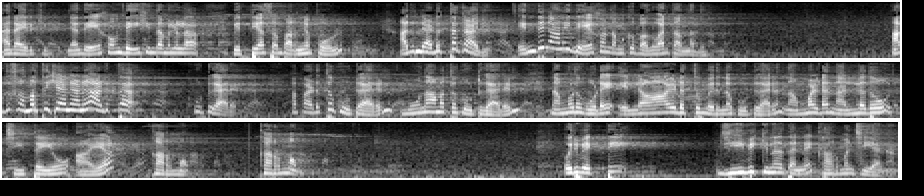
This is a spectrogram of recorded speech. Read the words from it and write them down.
ആരായിരിക്കും? ഞാൻ ദേഹവും ദേഹിയും തമ്മിലുള്ള വ്യത്യാസം പറഞ്ഞപ്പോൾ അതിന്റെ അടുത്ത കാര്യം എന്തിനാണ് ഈ ദേഹം നമുക്ക് ഭഗവാൻ തന്നത്? അത് സമർത്ഥിക്കാനാണ് അടുത്ത കൂട്ടുകാരൻ. അപ്പം അടുത്ത കൂട്ടുകാരൻ മൂന്നാമത്തെ കൂട്ടുകാരൻ നമ്മുടെ കൂടെ എല്ലായിടത്തും വരുന്ന കൂട്ടുകാരൻ നമ്മളുടെ നല്ലതോ ചീത്തയോ ആയ കർമ്മം. കർമ്മം. ഒരു വ്യക്തി ജീവിക്കുന്നത് തന്നെ കർമ്മം ചെയ്യാനാണ്.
